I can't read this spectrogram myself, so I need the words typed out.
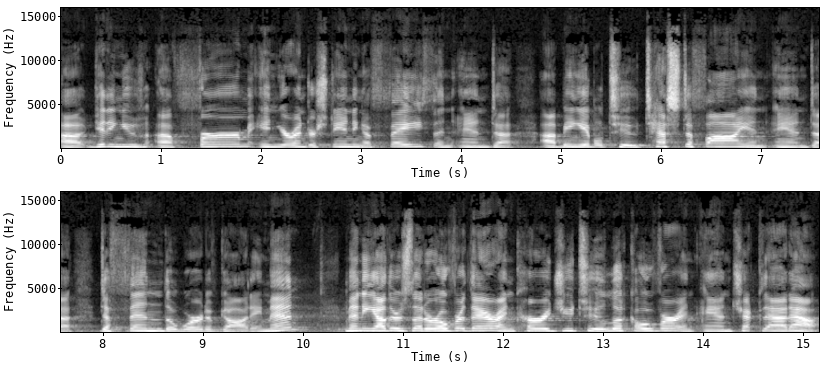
Uh, getting you uh, firm in your understanding of faith and, and uh, uh being able to testify and, and uh, defend the Word of God. Amen? Many others that are over there, I encourage you to look over and, and check that out.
